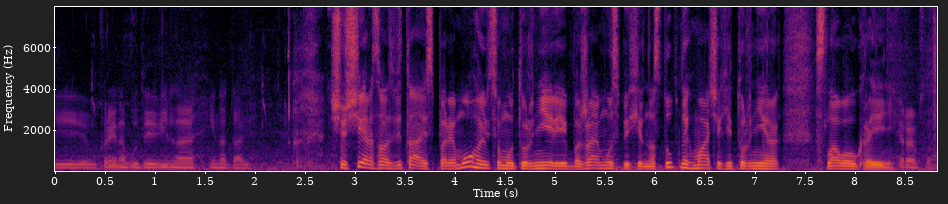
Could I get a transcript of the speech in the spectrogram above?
і Україна буде вільна і надалі. Що ще раз вас вітаю з перемогою в цьому турнірі. Бажаємо успіхів в наступних матчах і турнірах. Слава Україні! Героям слава!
